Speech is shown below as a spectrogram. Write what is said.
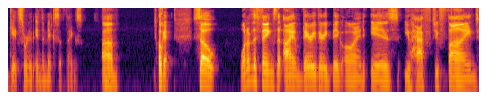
get sort of in the mix of things. Hmm. Um, okay. So, one of the things that I am very, very big on is you have to find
